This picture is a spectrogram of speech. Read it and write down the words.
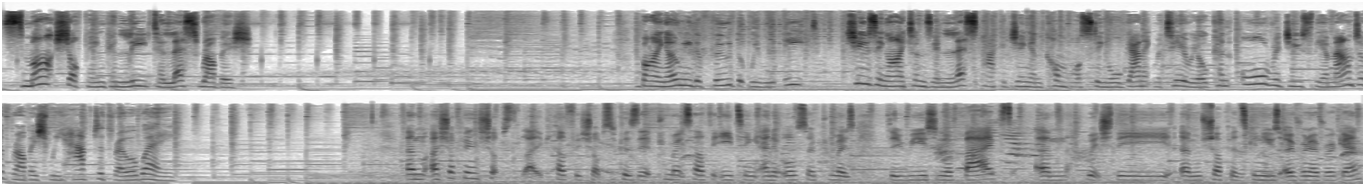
Smart shopping can lead to less rubbish. Buying only the food that we will eat, choosing items in less packaging and composting organic material can all reduce the amount of rubbish we have to throw away. Um, I shop in shops like health food shops because it promotes healthy eating and it also promotes the reusing of bags, um, which the um, shoppers can use over and over again,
